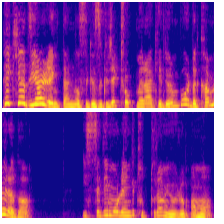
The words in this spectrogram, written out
Peki ya diğer renkler nasıl gözükecek çok merak ediyorum. Bu arada kamerada istediğim o rengi tutturamıyorum ama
